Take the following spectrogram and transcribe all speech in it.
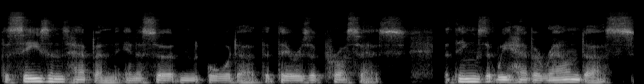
the seasons happen in a certain order, that there is a process. The things that we have around us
